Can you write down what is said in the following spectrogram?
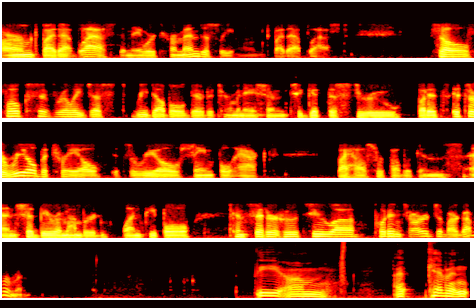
harmed by that blast, and they were tremendously harmed by that blast. So folks have really just redoubled their determination to get this through, but it's it's a real betrayal. It's a real shameful act by House Republicans and should be remembered when people consider who to uh, put in charge of our government. The um, Uh, Kevin,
